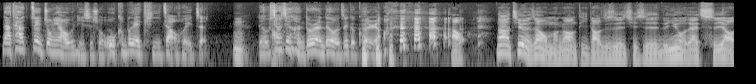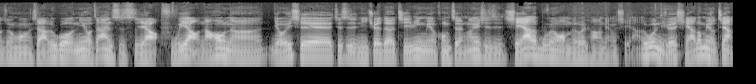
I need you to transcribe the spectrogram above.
那他最重要的问题是说，我可不可以提早回诊？嗯，对，我相信很多人都有这个困扰。好，那基本上我们刚刚提到，就是其实因为我在吃药的状况下，如果你有在按时吃药、服药，然后呢有一些就是你觉得疾病没有控制，因为其实血压的部分的话，我们都会常常量血压。如果你觉得血压都没有降，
